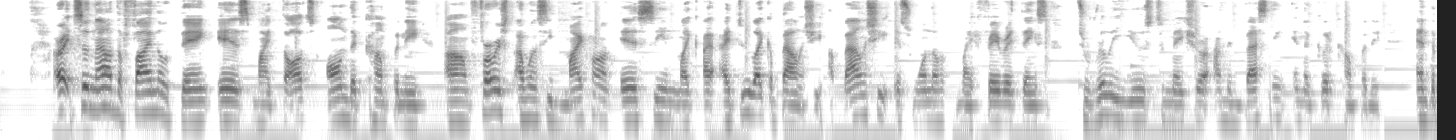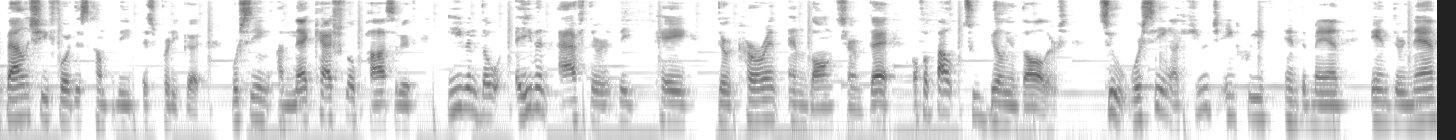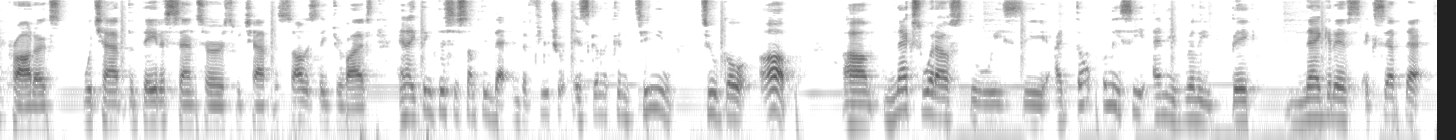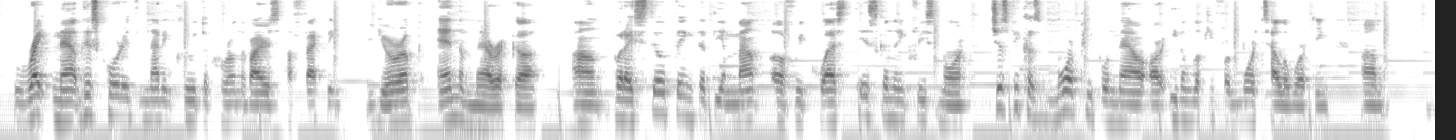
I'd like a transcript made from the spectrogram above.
All right, so now the final thing is my thoughts on the company. Um, first, I want to see Micron is seem like I, I do like a balance sheet. A balance sheet is one of my favorite things to really use to make sure I'm investing in a good company. and the balance sheet for this company is pretty good. We're seeing a net cash flow positive, even though even after they pay their current and long-term debt of about two billion dollars. Two, we're seeing a huge increase in demand in their NAND products, which have the data centers, which have the solid state drives. And I think this is something that in the future is going to continue to go up. Um, next, what else do we see? I don't really see any really big negatives, except that right now, this quarter did not include the coronavirus affecting Europe and America. Um, but I still think that the amount of requests is going to increase more just because more people now are even looking for more teleworking, um,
